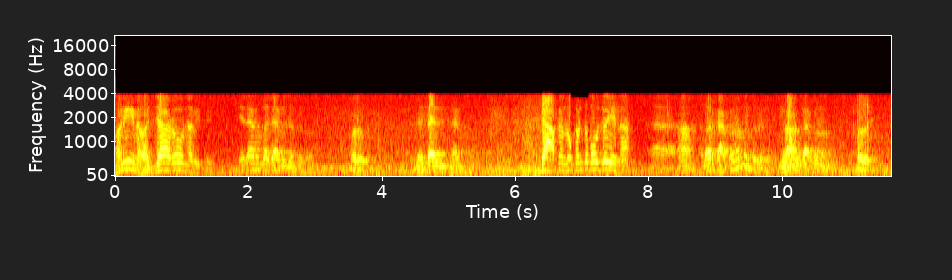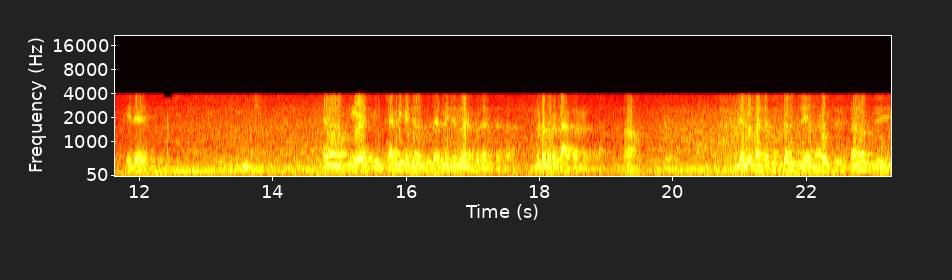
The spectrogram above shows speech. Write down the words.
ઘણી હજારો નવી થઈ. બરોબર. આપણે લોખંડ તો બહુ જોઈએ ને. એટલે એનું એ ફેબ્રિકેશન હતું ફેબ્રિકેશન વર્ક બધા મોટા મોટા કારખાના હતા. એટલે લોખંડ તો પુષ્કળ જ જોઈએ. ઘણું જ જોઈએ.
